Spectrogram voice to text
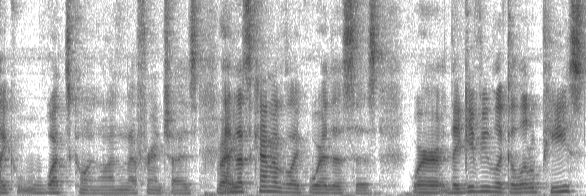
like what's going on in that franchise, Right. and that's kind of like where this is, where they give you like a little piece,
